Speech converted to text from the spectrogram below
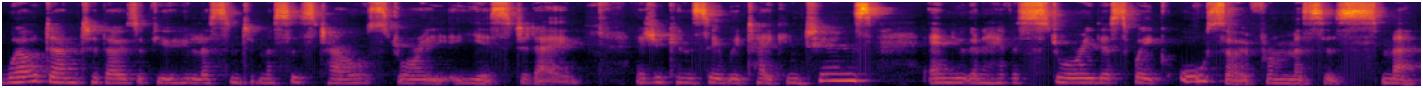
well done to those of you who listened to Mrs. Turrell's story yesterday. As you can see, we're taking turns, and you're going to have a story this week also from Mrs. Smith.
